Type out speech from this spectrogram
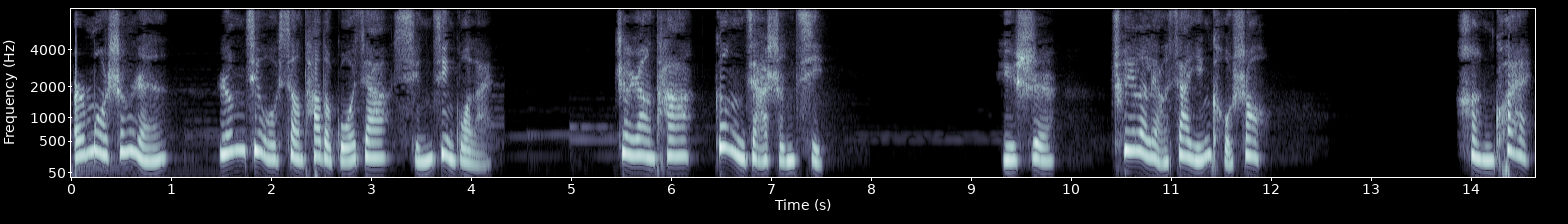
而陌生人仍旧向他的国家行进过来，这让他更加生气。于是，吹了两下银口哨。很快，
